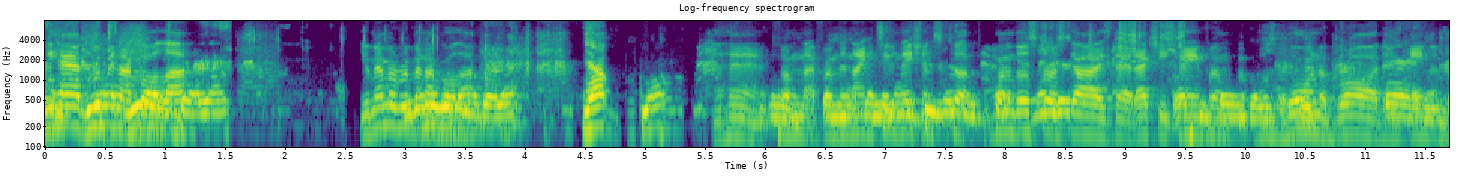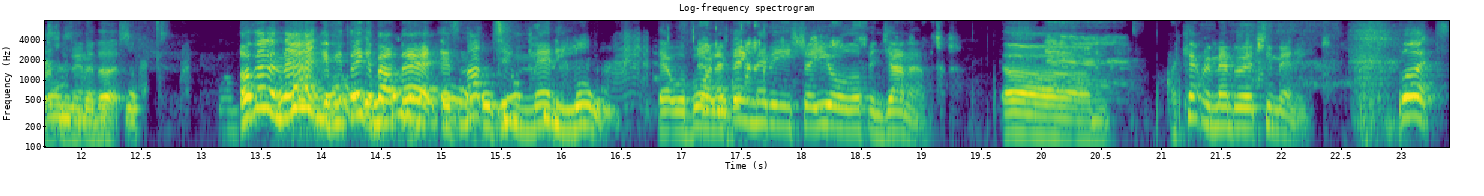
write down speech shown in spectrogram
we had Reuben Agboola. You remember Reuben Agboola? Yep. Uh-huh. From from the '92 Nations Cup, one of those first guys that actually came from was born abroad and came and represented us. Other than that, if you think about that, it's not too many that were born. I think maybe Shayo Openjana. Um, I can't remember it too many. But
